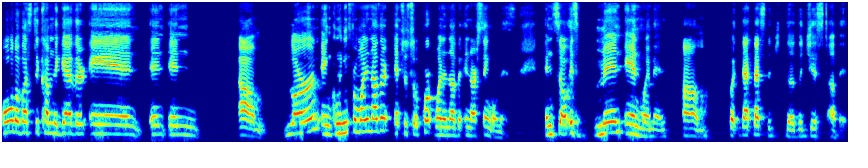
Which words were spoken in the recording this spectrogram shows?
all of us to come together and, and, and, um, learn and glean from one another and to support one another in our singleness. And so it's men and women. Um, but that, that's the, the, the gist of it.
